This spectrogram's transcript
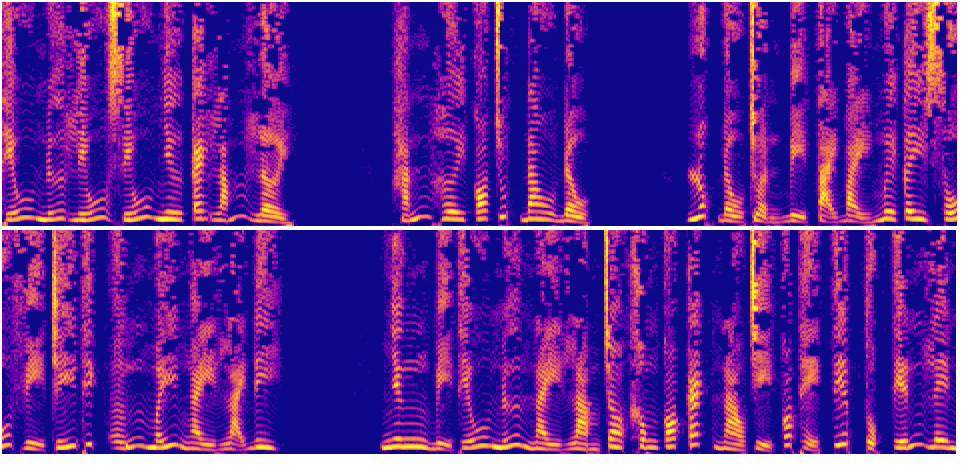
Thiếu nữ liếu xíu như cách lắm lời. Hắn hơi có chút đau đầu. Lúc đầu chuẩn bị tại bảy mươi cây số vị trí thích ứng mấy ngày lại đi. Nhưng bị thiếu nữ này làm cho không có cách nào chỉ có thể tiếp tục tiến lên.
